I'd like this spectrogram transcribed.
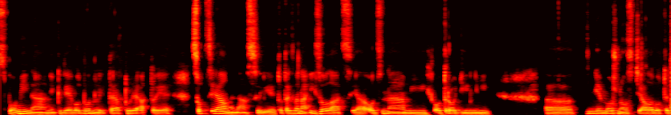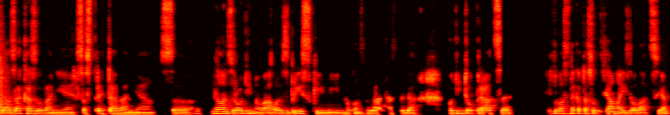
spomína niekedy aj v odbornej literatúre a to je sociálne násilie. To tzv. izolácia od známych, od rodiny, nemožnosť alebo teda zakazovanie sa stretávania s, nielen s rodinou, ale s blízkymi, dokonca zákaz teda chodiť do práce. Je to vlastne taká tá sociálna izolácia.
